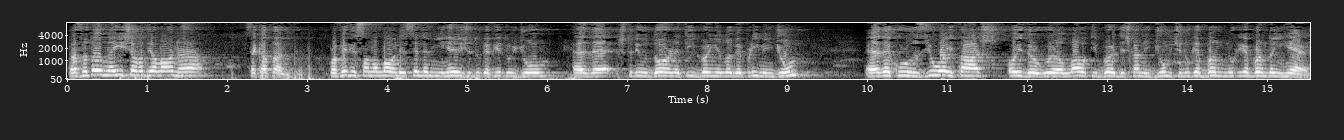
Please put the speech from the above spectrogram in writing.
Transmetohet nga Aisha radiallahu anha se ka thënë, profeti sallallahu alaihi wasallam një herë ishte duke fjetur gjumë, edhe shtriu dorën e tij bën një lloj veprimi në gjumë, edhe kur u zgjua i thashë, o i dërguari i Allahut ti bëre diçka në gjumë që nuk e bën, nuk e ke bërë ndonjëherë.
